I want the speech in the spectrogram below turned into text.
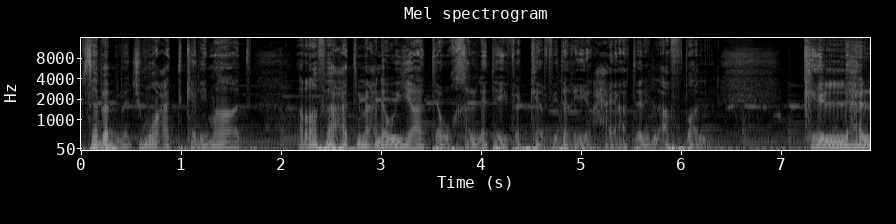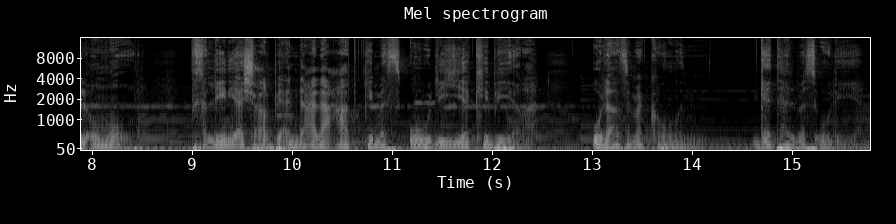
بسبب مجموعة كلمات رفعت معنوياته وخلته يفكر في تغيير حياته للأفضل. كل هالأمور تخليني أشعر بأن على عاتقي مسؤولية كبيرة ولازم أكون قد هالمسؤولية.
